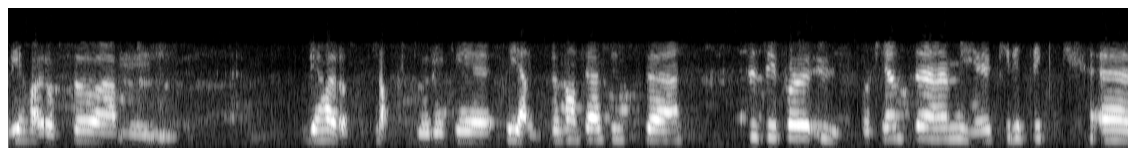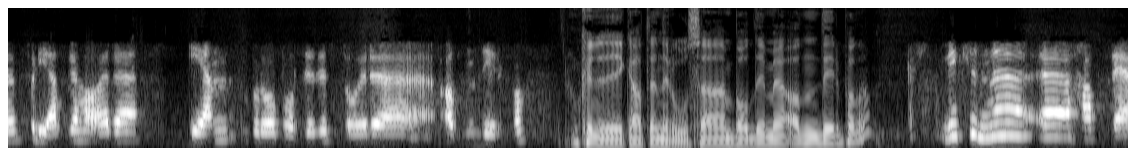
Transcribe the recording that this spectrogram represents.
Vi har også, vi har også traktorer til, til jenter. sånn jeg syns, vi får ufortjent mye kritikk fordi at vi har én blå body det står Adendir på. Kunne de ikke hatt en rosa body med Adendir på, da? Vi kunne hatt det.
